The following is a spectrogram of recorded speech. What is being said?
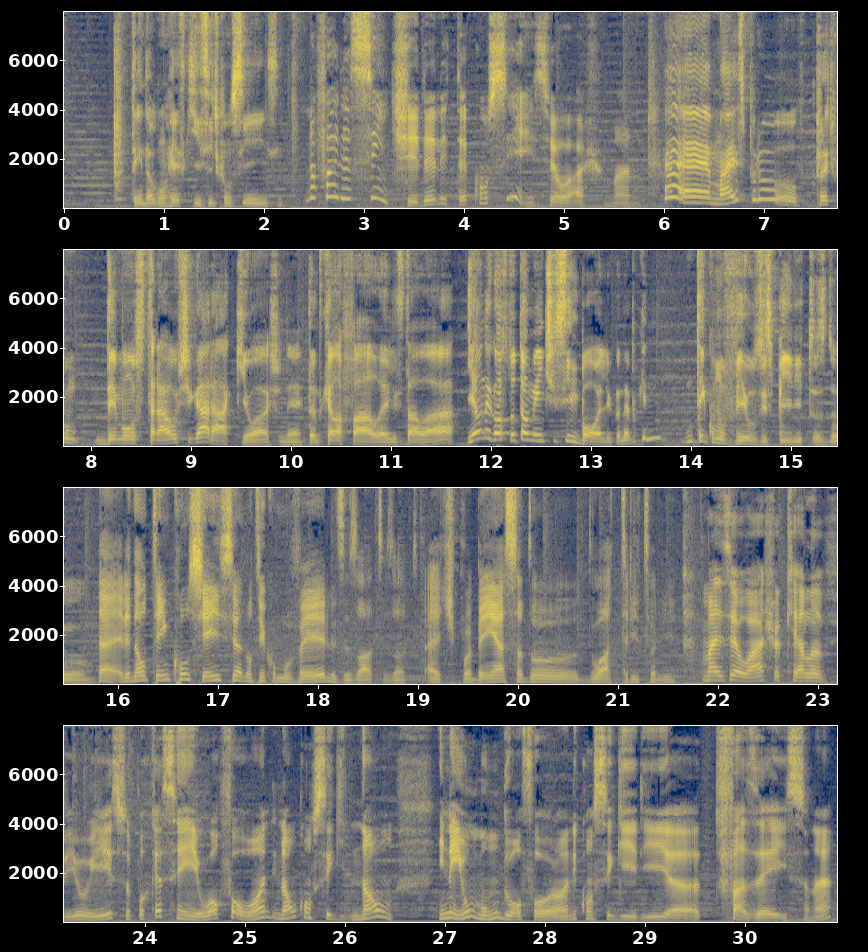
tendo algum resquício de consciência. Não faria sentido ele ter consciência, eu acho, mano. É, mais pro, pra, tipo, demonstrar o Shigaraki, eu acho, né? Tanto que ela fala, ele está lá. E é um negócio totalmente simbólico, né? Porque não, não tem como ver os espíritos do... É, ele não tem consciência, não tem como ver eles, exato, exato. É, tipo, é bem essa do, do atrito ali. Mas eu acho que ela viu isso porque, assim, o All for One não conseguiu... Não em nenhum mundo o Alforone conseguiria fazer isso, né?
